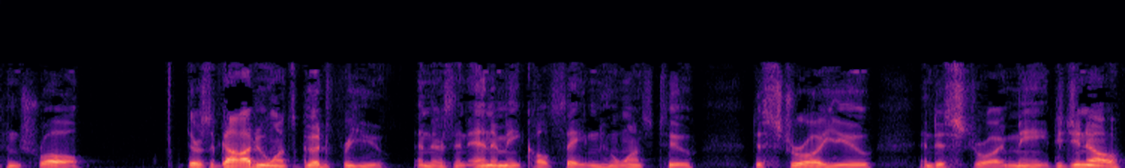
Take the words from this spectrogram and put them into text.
control. There's a God who wants good for you, and there's an enemy called Satan who wants to destroy you and destroy me. Did you know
